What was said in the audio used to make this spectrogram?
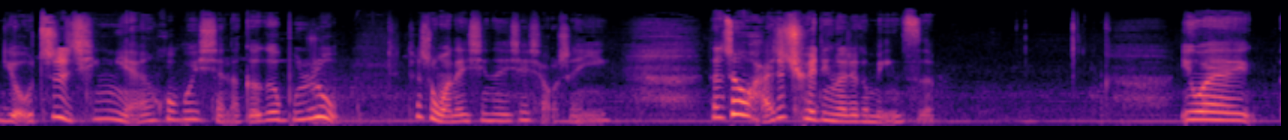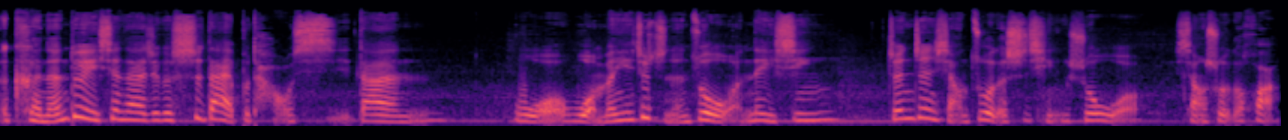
有志青年会不会显得格格不入？这是我内心的一些小声音。但最后还是确定了这个名字，因为可能对现在这个世代不讨喜，但我我们也就只能做我内心真正想做的事情，说我想说的话。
